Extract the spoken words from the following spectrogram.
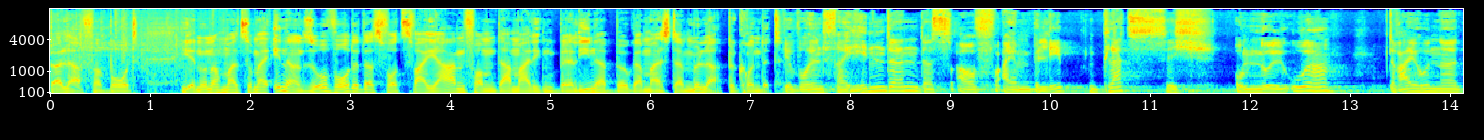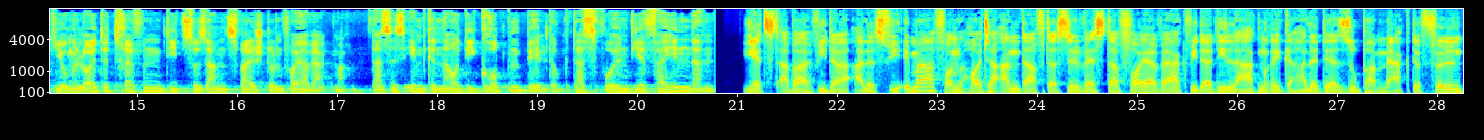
Böllerverbot. Hier nur noch mal zum Erinnern, so wurde das vor zwei Jahren vom damaligen Berliner Bürgermeister Müller begründet. Wir wollen verhindern, dass auf einem belebten Platz sich um 0 Uhr 300 junge Leute treffen, die zusammen zwei Stunden Feuerwerk machen. Das ist eben genau die Gruppenbildung. Das wollen wir verhindern. Jetzt aber wieder alles wie immer. Von heute an darf das Silvesterfeuerwerk wieder die Ladenregale der Supermärkte füllen.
